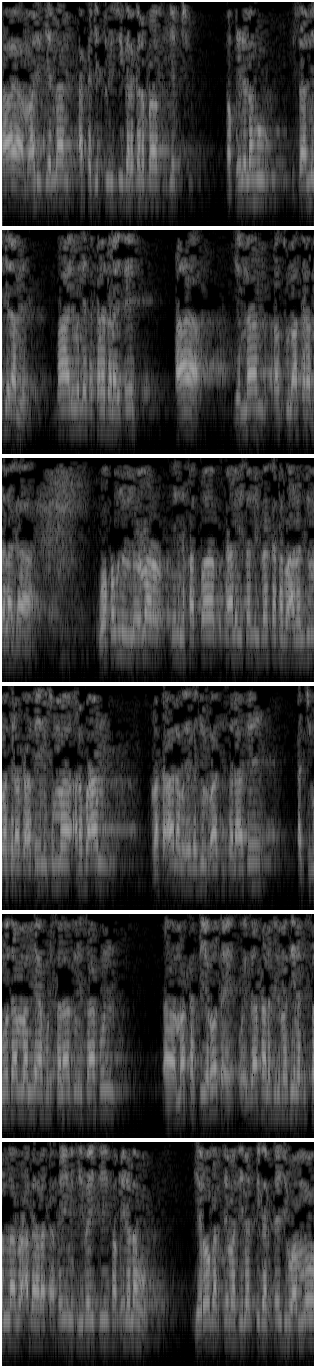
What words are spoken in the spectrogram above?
آية مال الجنان أكجت يسي غرغر بافجج فقيل له إسان نجرمه مالي وني تكنا دلائتيس آية جنان رسول أكنا دلغا وقول ابن عمر بن الخطاب كان يصلي بكة بعد الجمعة ركعتين ثم أربعا ركعة لما جمعة صلاته أجبودا من لأفر صلاة إساكن آه مكة يروته وإذا كان في المدينة صلى بعد ركعتين في بيته فقيل له yeroo gartee madiinatti gartee jiru ammoo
